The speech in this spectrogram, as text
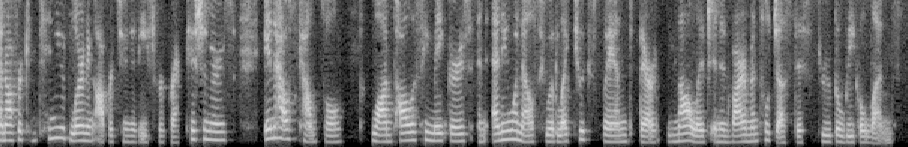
and offer continued learning opportunities for practitioners, in-house counsel, law and policymakers, and anyone else who would like to expand their knowledge in environmental justice through the legal lens.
